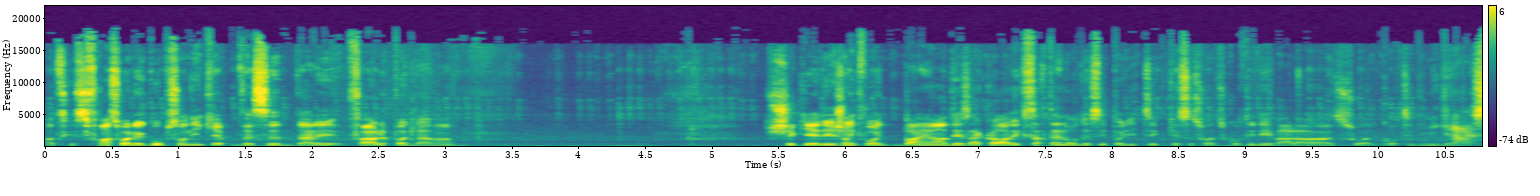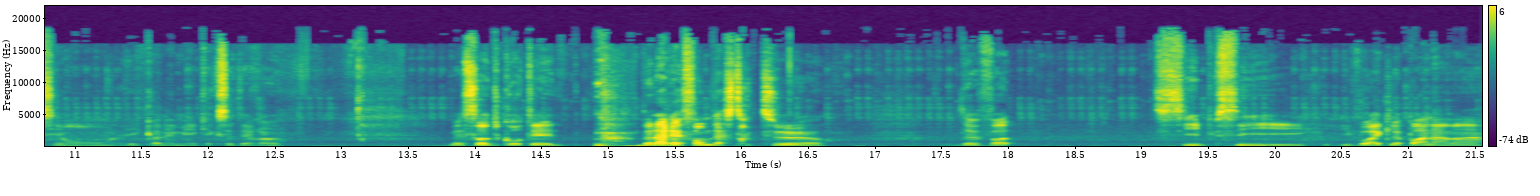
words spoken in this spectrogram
En tout cas, si François Legault et son équipe décident d'aller faire le pas de l'avant, je sais qu'il y a des gens qui vont être bien en désaccord avec certaines autres de ces politiques, que ce soit du côté des valeurs, soit du côté de l'immigration, économique, etc. Mais ça, du côté de la réforme de la structure de vote, si, si il va avec le pas en avant,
